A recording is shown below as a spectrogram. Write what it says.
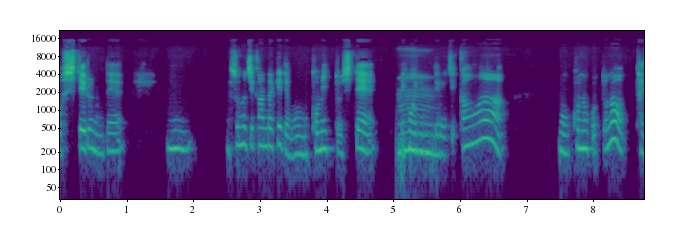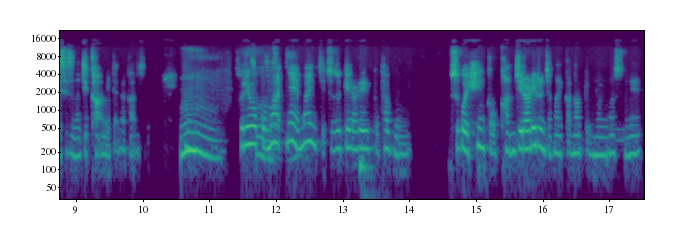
欲してるので、うん、その時間だけでももうコミットして絵本読んでる時間は、もうこの子との大切な時間みたいな感じで。うん、それをこう、まね、毎日続けられると多分すごい変化を感じられるんじゃないかなと思いますね。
